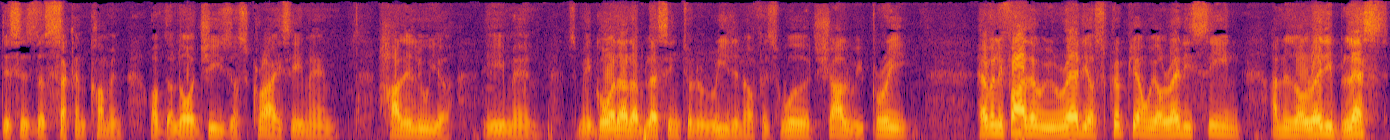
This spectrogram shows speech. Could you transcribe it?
this is the second coming of the Lord Jesus Christ. Amen. Hallelujah. Amen. So may God add a blessing to the reading of His word. Shall we pray? Heavenly Father, we read your scripture and we already seen and is already blessed,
